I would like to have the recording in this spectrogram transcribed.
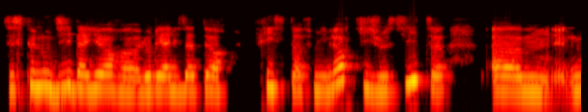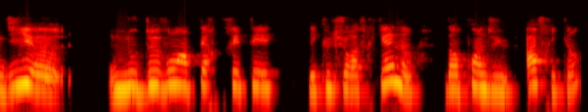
C'est ce que nous dit d'ailleurs le réalisateur Christophe Miller, qui, je cite, nous dit Nous devons interpréter les cultures africaines d'un point de vue africain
